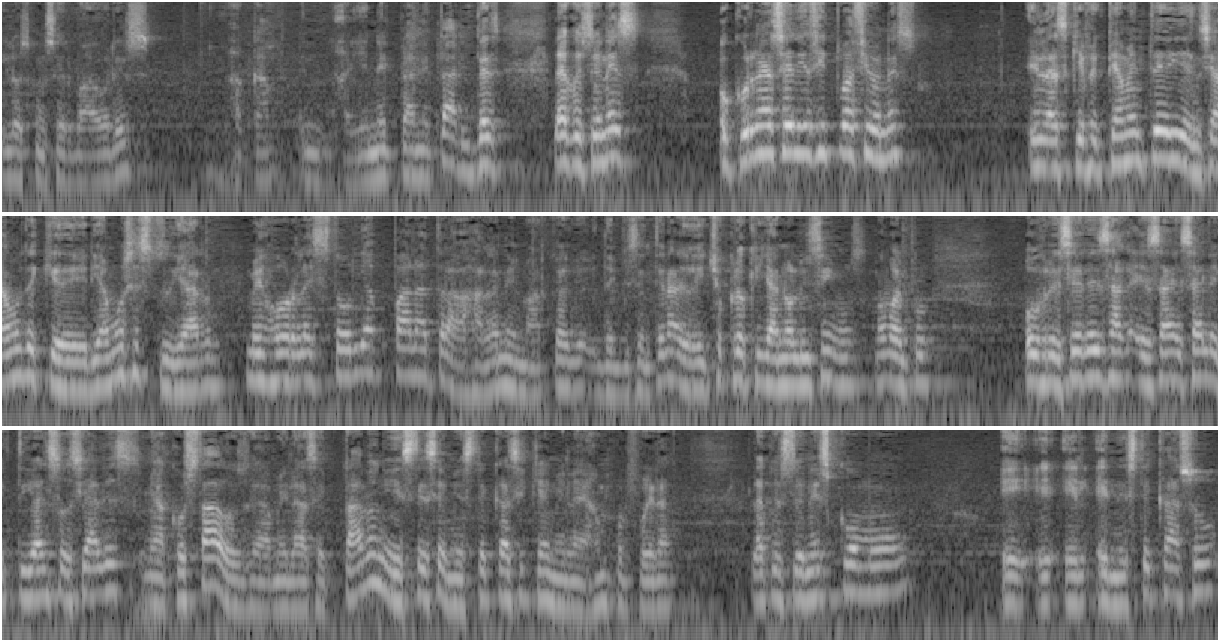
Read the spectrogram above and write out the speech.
y los conservadores acá, en, ahí en el planetario. Entonces, la cuestión es, ocurre una serie de situaciones en las que efectivamente evidenciamos de que deberíamos estudiar mejor la historia para trabajarla en el marco del, del Bicentenario. De hecho, creo que ya no lo hicimos. ¿no? Ofrecer esa, esa, esa electiva en sociales me ha costado, o sea, me la aceptaron y este semestre casi que me la dejan por fuera. La cuestión es cómo, eh, el, en este caso,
